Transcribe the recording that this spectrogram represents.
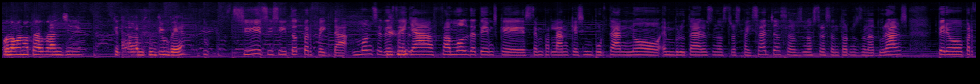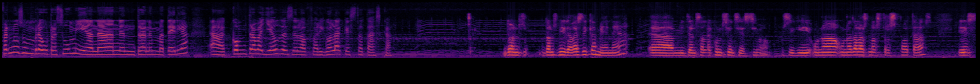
Hola, bona tarda, Angi. Què tal? Em sentiu bé? Sí, sí, sí, tot perfecte. Montse, des de ja fa molt de temps que estem parlant que és important no embrutar els nostres paisatges, els nostres entorns naturals, però per fer-nos un breu resum i anar entrant en matèria, eh, com treballeu des de la Farigola aquesta tasca? Doncs, doncs mira, bàsicament, eh, eh, mitjançant la conscienciació. O sigui, una, una de les nostres potes és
